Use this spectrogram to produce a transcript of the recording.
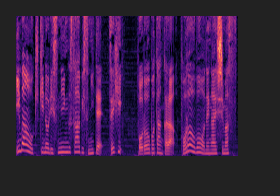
今お聞きのリスニングサービスにてぜひフォローボタンからフォローをお願いします。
